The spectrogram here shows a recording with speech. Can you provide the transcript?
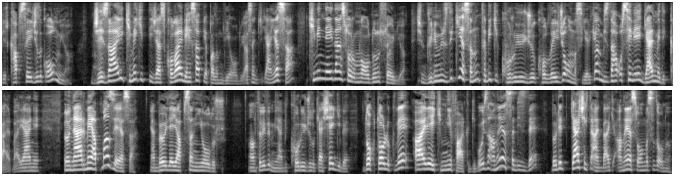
bir kapsayıcılık olmuyor. Cezayı kime kitleyeceğiz kolay bir hesap yapalım diye oluyor. Aslında yani yasa kimin neyden sorumlu olduğunu söylüyor. Şimdi günümüzdeki yasanın tabii ki koruyucu, kollayıcı olması gerekiyor ama biz daha o seviyeye gelmedik galiba. Yani önerme yapmaz ya yasa. Yani böyle yapsan iyi olur. Anlatabildim mi? Yani bir koruyuculuk ya şey gibi doktorluk ve aile hekimliği farkı gibi. O yüzden anayasa bizde böyle gerçekten hani belki anayasa olması da onu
